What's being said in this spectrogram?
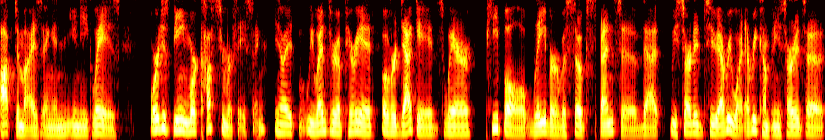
optimizing in unique ways or just being more customer facing. You know, it, we went through a period over decades where people, labor was so expensive that we started to, everyone, every company started to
